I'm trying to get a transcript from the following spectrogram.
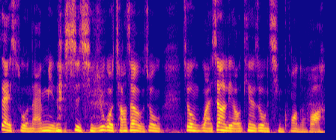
在所难免的事情。如果常常有这种这种晚上聊天的这种情况的话，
